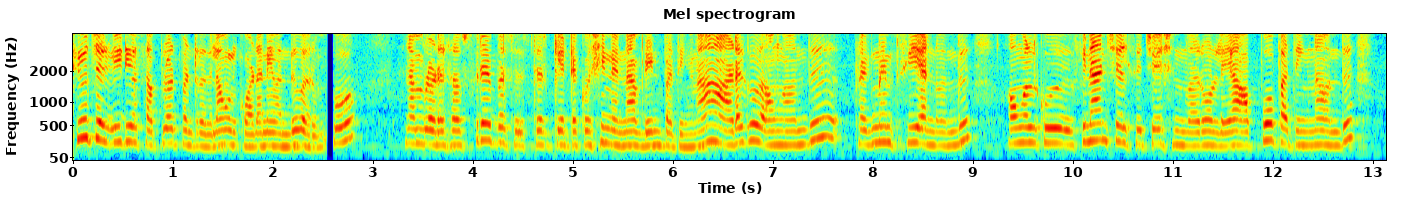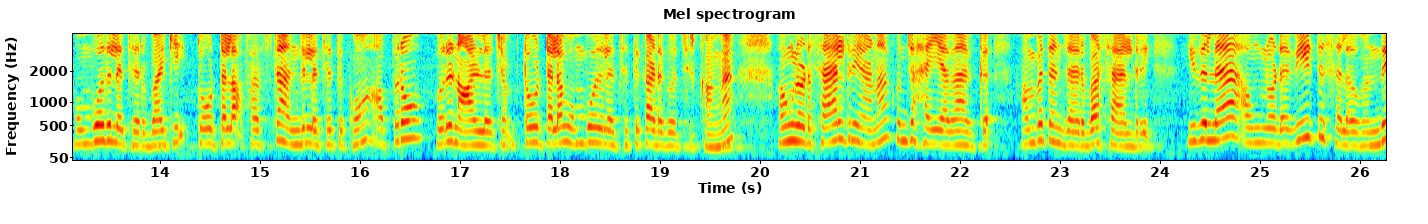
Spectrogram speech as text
ஃப்யூச்சர் வீடியோஸ் அப்லோட் பண்ணுறதுலாம் உங்களுக்கு உடனே வந்து வரும். இப்போது நம்மளோட சப்ஸ்கிரைபர் சிஸ்டர் கேட்ட கொஷின் என்ன அப்படின்னு பார்த்தீங்கன்னா அடகு அவங்க வந்து ப்ரெக்னென்சி அண்ட் வந்து அவங்களுக்கு ஃபினான்ஷியல் சுச்சுவேஷன் வரும் இல்லையா? அப்போது பார்த்தீங்கன்னா வந்து ஒம்பது லட்ச ரூபாய்க்கு டோட்டலாக ஃபஸ்ட்டு அஞ்சு லட்சத்துக்கும் அப்புறம் ஒரு நாலு லட்சம். டோட்டலாக ஒம்பது லட்சத்துக்கு அடகு வச்சுருக்காங்க. அவங்களோட சேல்ரி ஆனால் கொஞ்சம் ஹையாக தான் இருக்குது ஐம்பத்தஞ்சாயிரரூபா சேல்ரி இதில் அவங்களோட வீட்டு செலவு வந்து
